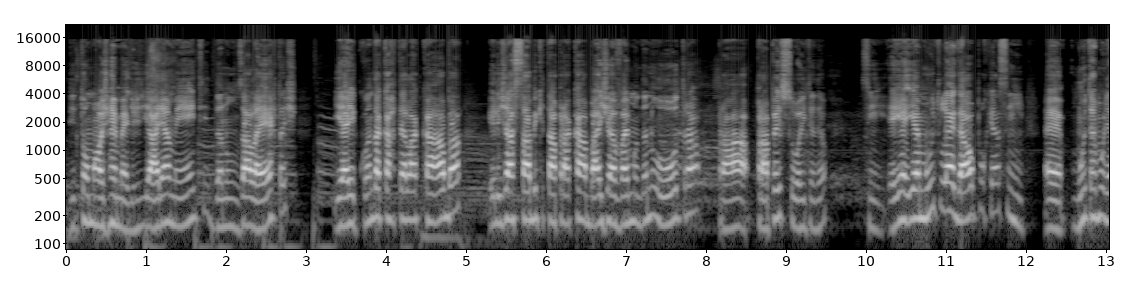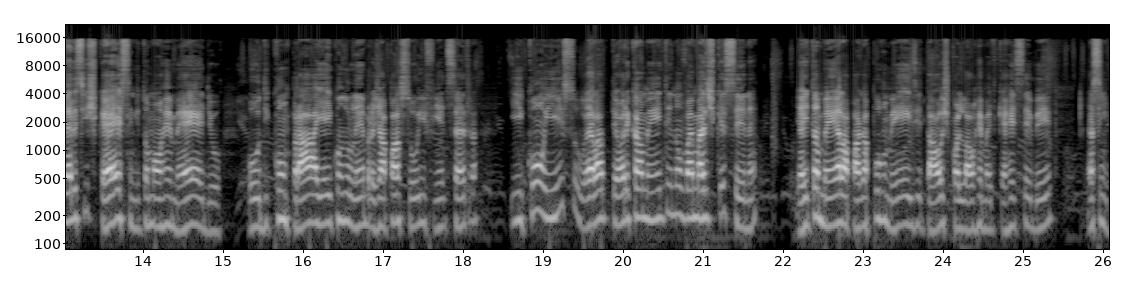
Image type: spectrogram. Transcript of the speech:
de tomar os remédios diariamente, dando uns alertas. E aí quando a cartela acaba, ele já sabe que tá para acabar e já vai mandando outra para a pessoa, entendeu? Sim, e, e, é muito legal porque assim, é, muitas mulheres se esquecem de tomar o remédio ou de comprar e aí quando lembra já passou, enfim, etc. E com isso, ela teoricamente não vai mais esquecer, né? E aí também ela paga por mês e tal, escolhe lá o remédio que quer receber. Assim,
